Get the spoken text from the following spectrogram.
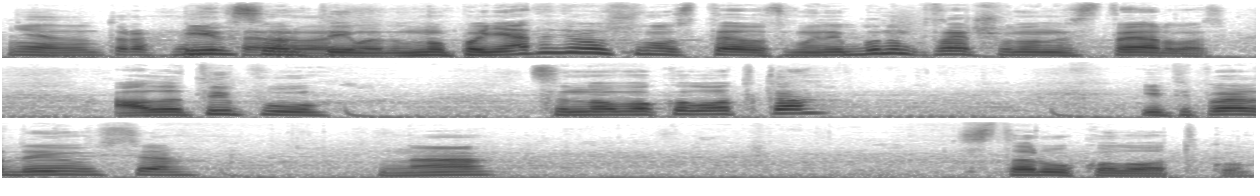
Ні, ну трохи пів стерлось. сантиметра. Ну, понятне діло, що воно стерлось. Ми не будемо казати, що воно не стерлось. Але, типу, це нова колодка. І тепер дивимося на стару колодку.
